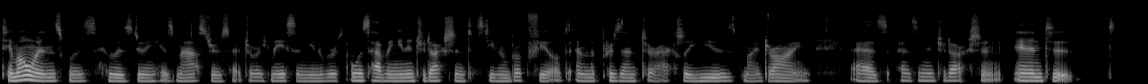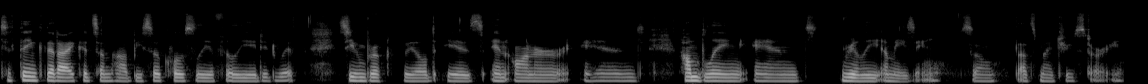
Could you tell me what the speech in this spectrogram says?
Tim Owens was who is doing his master's at George Mason University was having an introduction to Stephen Brookfield, and the presenter actually used my drawing as as an introduction. And to to think that I could somehow be so closely affiliated with Stephen Brookfield is an honor and humbling and really amazing. So that's my true story.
